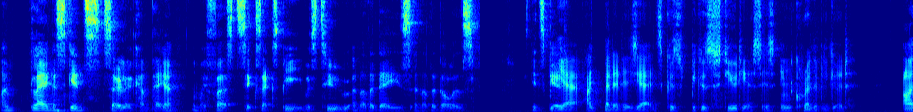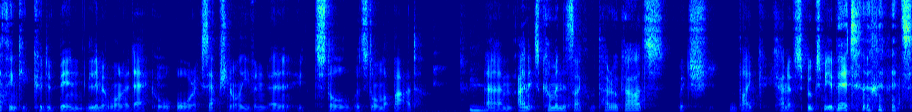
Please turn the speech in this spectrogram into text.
I'm playing a Skids solo campaign, yeah. and my first six XP was two another days, another dollars. It's good. Yeah, I bet it is. Yeah, it's because because Studious is incredibly good. I think it could have been limit one a deck or, or exceptional even, and it's still it's still not bad. Mm. Um, and it's come in the cycle with tarot cards, which like kind of spooks me a bit. it's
